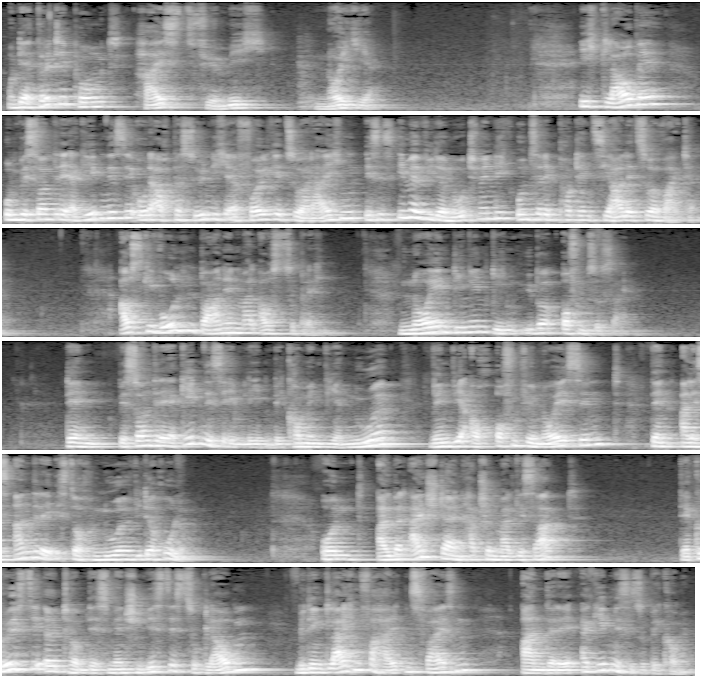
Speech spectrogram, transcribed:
Und der dritte Punkt heißt für mich Neugier. Ich glaube, um besondere Ergebnisse oder auch persönliche Erfolge zu erreichen, ist es immer wieder notwendig, unsere Potenziale zu erweitern. Aus gewohnten Bahnen mal auszubrechen, neuen Dingen gegenüber offen zu sein. Denn besondere Ergebnisse im Leben bekommen wir nur, wenn wir auch offen für Neues sind, denn alles andere ist doch nur Wiederholung. Und Albert Einstein hat schon mal gesagt, der größte Irrtum des Menschen ist es zu glauben, mit den gleichen Verhaltensweisen andere Ergebnisse zu bekommen.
